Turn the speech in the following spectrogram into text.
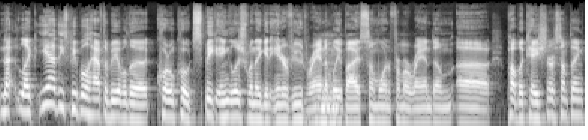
not, like yeah, these people have to be able to quote unquote speak English when they get interviewed randomly Mm-hmm. by someone from a random uh, publication or something.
